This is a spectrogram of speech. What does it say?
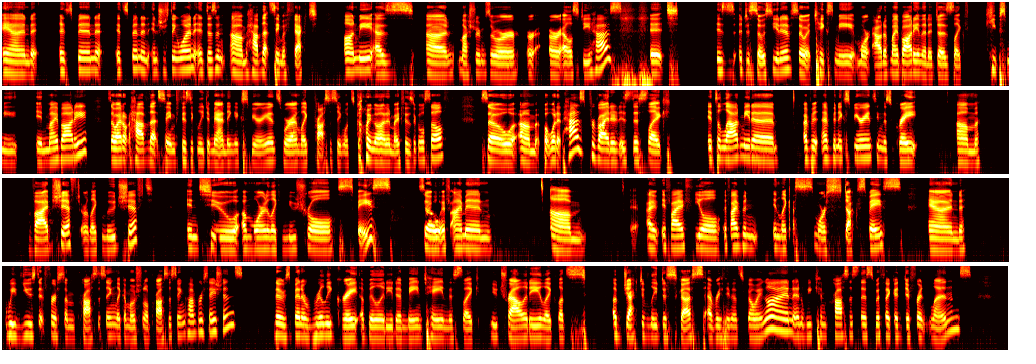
And it's been it's been an interesting one. It doesn't um, have that same effect on me as uh, mushrooms or, or or LSD has. It is a dissociative, so it takes me more out of my body than it does like keeps me in my body. So I don't have that same physically demanding experience where I'm like processing what's going on in my physical self. So, um, but what it has provided is this like, it's allowed me to, I've been, I've been experiencing this great um, vibe shift or like mood shift into a more like neutral space. So if I'm in, um, I, if I feel if I've been in like a more stuck space and we've used it for some processing, like emotional processing conversations, there's been a really great ability to maintain this like neutrality. Like, let's objectively discuss everything that's going on and we can process this with like a different lens.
